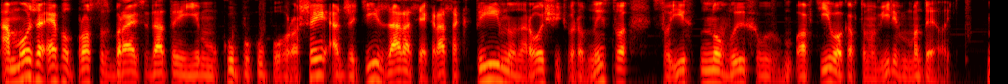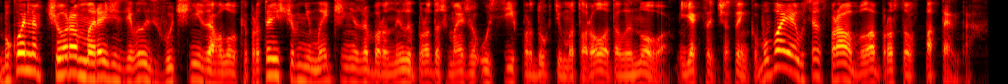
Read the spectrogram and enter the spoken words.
А може Apple просто збираються дати їм купу купу грошей, адже ті зараз якраз активно нарощують виробництво своїх нових автівок, автомобілів, моделей. Буквально вчора в мережі з'явились гучні заголовки про те, що в Німеччині заборонили продаж майже усіх продуктів Motorola та Lenovo. Як це частенько буває, уся справа була просто в патентах.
